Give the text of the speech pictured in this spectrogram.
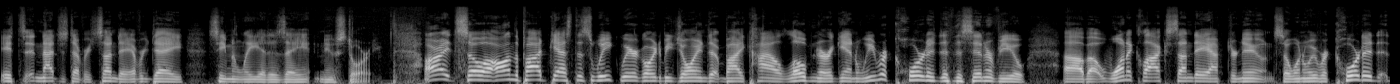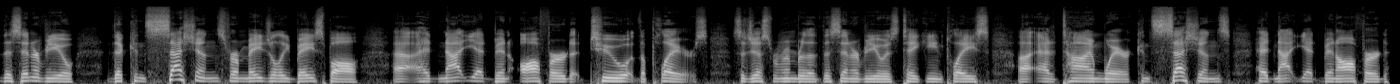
it's not just every Sunday, every day, seemingly, it is a new story. All right, so uh, on the podcast this week, we are going to be joined by Kyle Lobner. Again, we recorded this interview uh, about 1 o'clock Sunday afternoon. So when we recorded this interview, the concessions from Major League Baseball uh, had not yet been offered to the players. So just remember that this interview is taking place uh, at a time where concessions had not yet been offered,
